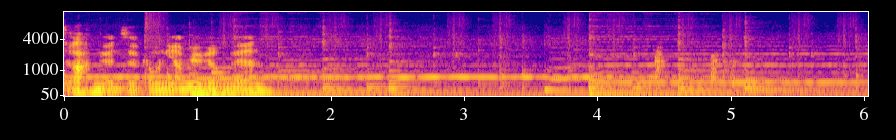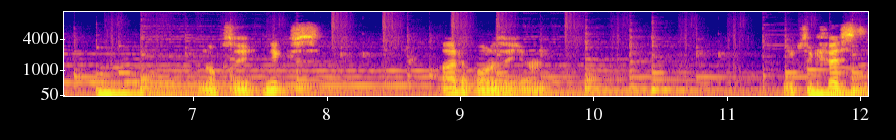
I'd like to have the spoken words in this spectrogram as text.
Dracheninsel, kann man hier angegriffen werden? Noch sehe ich nichts. Ah, da vorne sehe ich an. Hier gibt's eine Quest.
